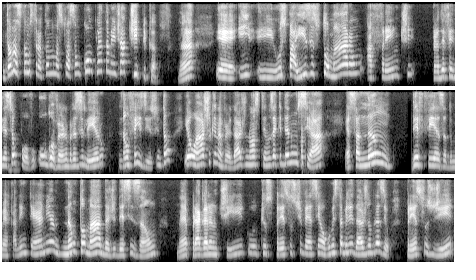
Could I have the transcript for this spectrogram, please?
Então, nós estamos tratando uma situação completamente atípica. Né? É, e, e, os países tomaram a frente para defender seu povo. O governo brasileiro não fez isso. Então, eu acho que, na verdade, nós temos é que denunciar essa não defesa do mercado interno e a não tomada de decisão né, para garantir que os preços tivessem alguma estabilidade no Brasil. Preços de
